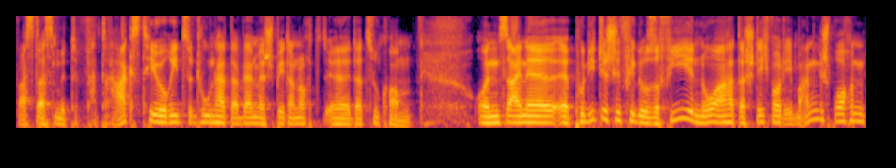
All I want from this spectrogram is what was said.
Was das mit Vertragstheorie zu tun hat, da werden wir später noch äh, dazu kommen. Und seine äh, politische Philosophie, Noah hat das Stichwort eben angesprochen,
